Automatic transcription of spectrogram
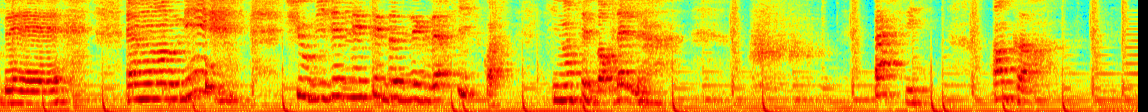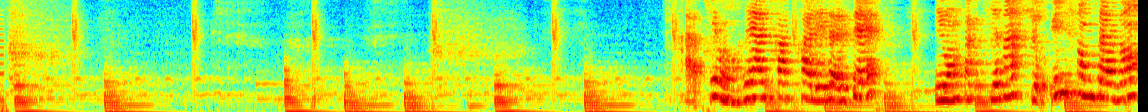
ben, à un moment donné, je suis obligée de laisser d'autres exercices, quoi. Sinon, c'est le bordel. Parfait. Encore. Après, on réattrapera les haltères et on partira sur une fente avant,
